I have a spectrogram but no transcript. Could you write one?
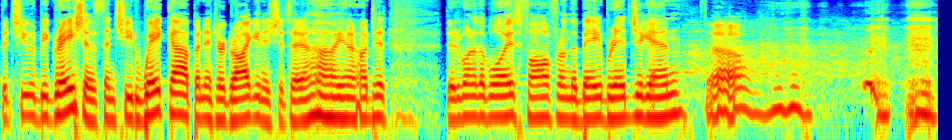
but she would be gracious, and she'd wake up, and in her grogginess, she'd say, "Oh, you know, did did one of the boys fall from the Bay Bridge again? Oh.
